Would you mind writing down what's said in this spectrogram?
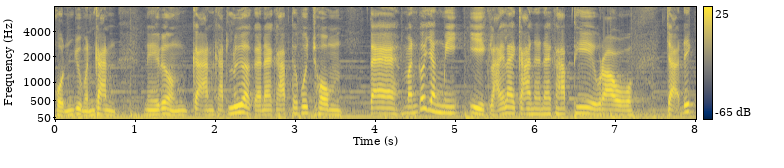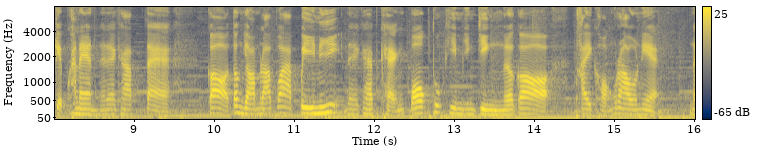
ผลอยู่เหมือนกัน ในเรื่องของการคัดเลือกนะครับท่านผู้ชม แต่มันก็ยังมีอีกหลายรายการนะครับ ที่เราจะได้เก็บคะแนนนะครับ แต่ก็ต้องยอมรับว่าปีนี้นะครับแข็งโป๊กทุกทีมจริง ๆ แล้วก็ไทยของเราเนี่ยใน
